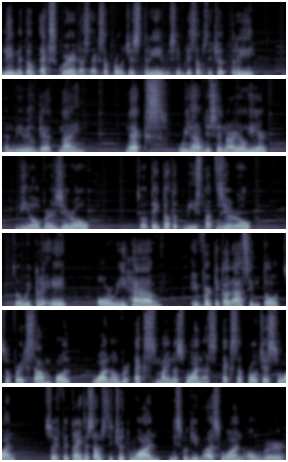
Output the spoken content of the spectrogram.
limit of x squared as x approaches 3. We simply substitute 3 and we will get 9. Next, we have this scenario here b over 0. So take note that b is not 0. So we create or we have a vertical asymptote. So for example, 1 over x minus 1 as x approaches 1. So if we try to substitute 1, this will give us 1 over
